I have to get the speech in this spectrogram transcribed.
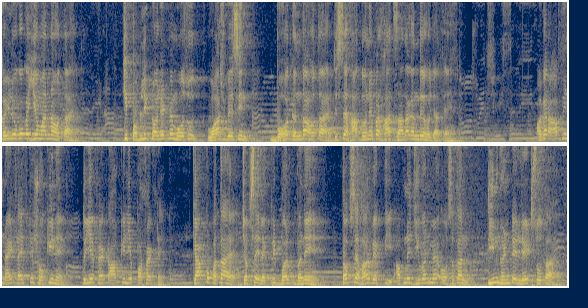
कई लोगों का यह मानना होता है कि पब्लिक टॉयलेट में मौजूद वॉश बेसिन बहुत गंदा होता है, जिससे हाथ धोने पर हाथ ज़्यादा गंदे हो जाते हैं। अगर आप भी नाइट लाइफ के शौकीन हैं तो ये फैक्ट आपके लिए परफेक्ट है। क्या आपको पता है, जब से इलेक्ट्रिक बल्ब बने हैं, तब से हर व्यक्ति अपने जीवन में औसतन तीन घंटे लेट सोता है।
